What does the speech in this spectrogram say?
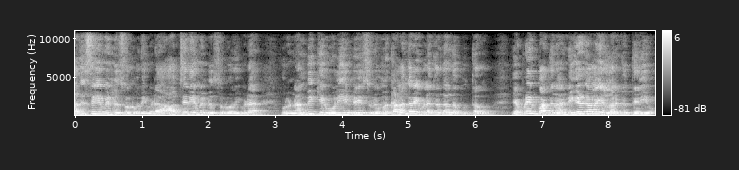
அதிசயம் என்று சொல்வதை விட ஆச்சரியம் என்று சொல்வதை விட ஒரு நம்பிக்கை ஒளி என்றே சொல்லி ஒரு கலங்கரை விளக்கம் தான் அந்த புத்தகம். எப்படின்னு பார்த்தீங்கன்னா நிகழ்காலம் எல்லாருக்கும் தெரியும்.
